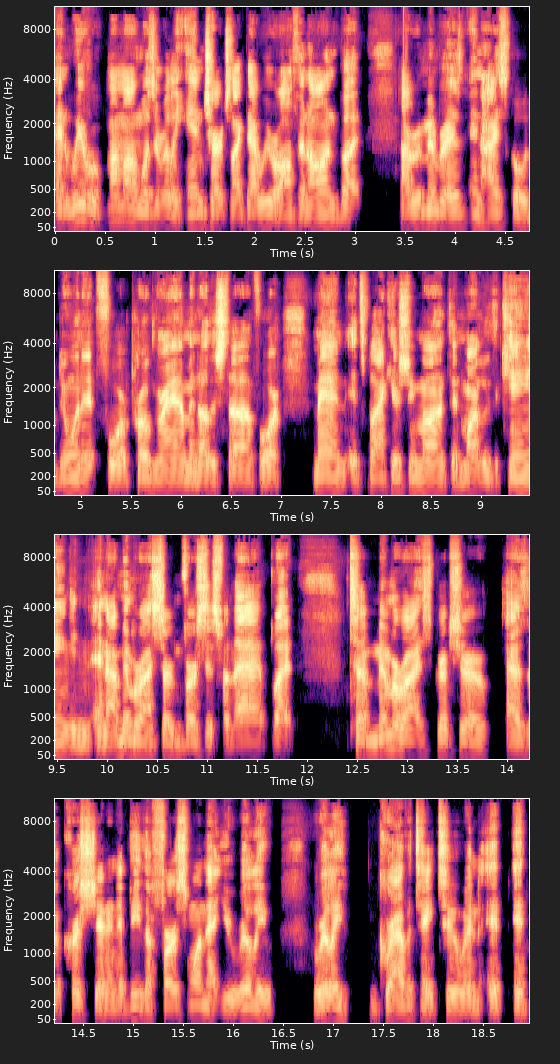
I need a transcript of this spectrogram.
and we were. My mom wasn't really in church like that. We were off and on, but I remember in high school doing it for a program and other stuff. Or man, it's Black History Month and Martin Luther King, and, and I memorized certain verses for that. But to memorize scripture as a Christian and it be the first one that you really, really gravitate to and it, it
